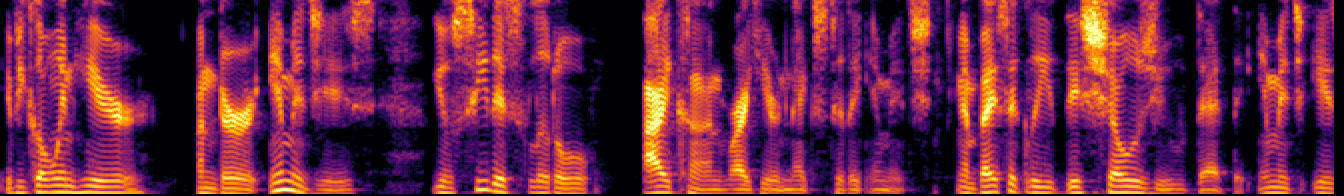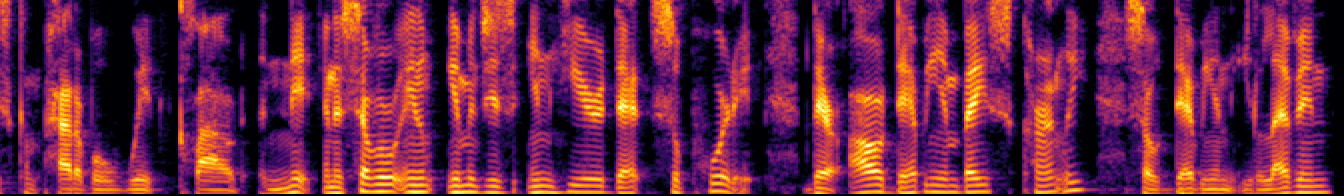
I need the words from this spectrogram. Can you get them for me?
if you go in here under images, you'll see this little icon right here next to the image. And basically this shows you that the image is compatible with Cloud Init. And there's several Im images in here that support it. They're all Debian based currently. So Debian 11,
